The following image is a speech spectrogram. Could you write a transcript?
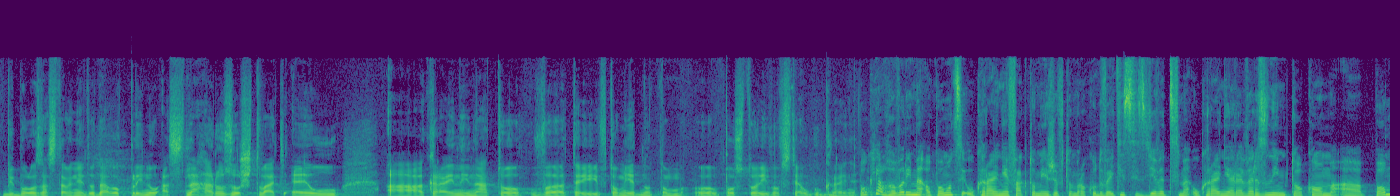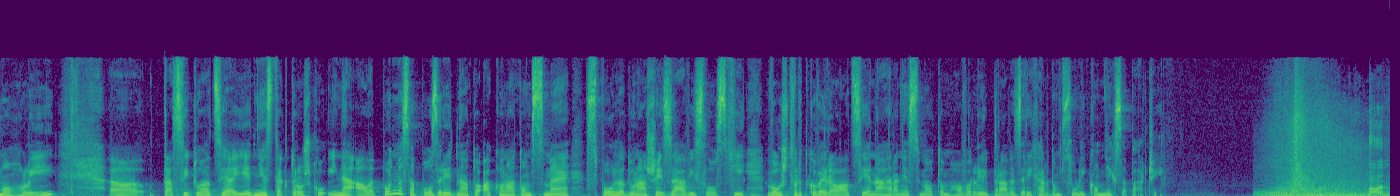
by bolo zastavenie dodávok plynu a snaha rozoštvať EÚ a krajiny NATO v, tej, v tom jednotnom postoji vo vzťahu k Ukrajine. Pokiaľ hovoríme o pomoci Ukrajine, faktom je, že v tom roku 2009 sme Ukrajine reverzným tokom pomohli. Tá situácia je dnes tak trošku iná, ale poďme sa pozrieť na to, ako na tom sme z pohľadu našej závislosti. Vo štvrtkovej relácie na hrane sme o tom hovorili práve s Richardom Sulíkom. Nech sa páči od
